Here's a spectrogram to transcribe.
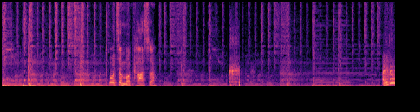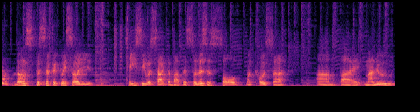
cool, mama sa, mama What's a makasa? I don't know specifically. So you, Casey was talking about this. So this is Soul Makossa um, by Manu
